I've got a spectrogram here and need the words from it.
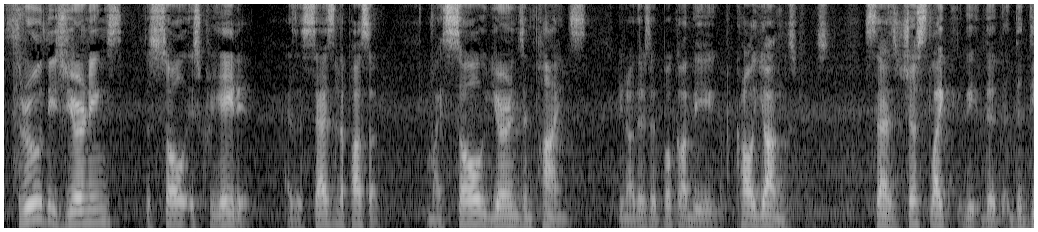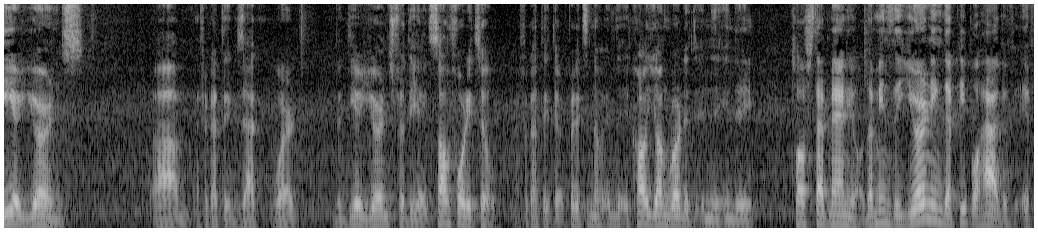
through these yearnings, the soul is created. As it says in the Pasuk, my soul yearns and pines. You know, there's a book on the Carl Jung says, just like the, the, the deer yearns um, I forgot the exact word. The deer yearns for the Psalm 42. I forgot the deer, but it's in the, in the Carl Jung wrote it in the in the 12 step manual. That means the yearning that people have. If, if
